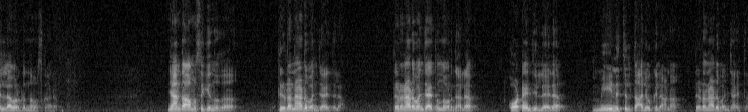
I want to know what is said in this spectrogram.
എല്ലാവർക്കും നമസ്കാരം. ഞാൻ താമസിക്കുന്നത് തിടനാട് പഞ്ചായത്തിലാണ് തിടനാട് പഞ്ചായത്ത് എന്ന് പറഞ്ഞാൽ കോട്ടയം ജില്ലയിൽ മീനച്ചിൽ താലൂക്കിലാണ് തിടനാട് പഞ്ചായത്ത്.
